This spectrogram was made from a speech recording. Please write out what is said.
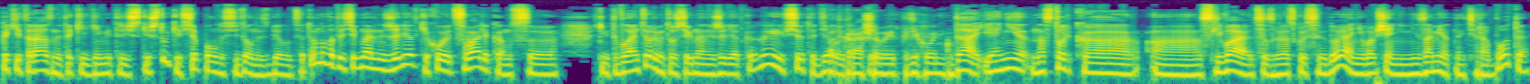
какие-то разные такие геометрические штуки, все полностью сделаны из белого цвета. Он в этой сигнальной жилетке ходит с валиком, с э, какими-то волонтерами тоже в сигнальных жилетках, и все это делает. Подкрашивает потихоньку. Да, и они настолько э, сливаются с городской средой, они вообще они незаметны, эти работы,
